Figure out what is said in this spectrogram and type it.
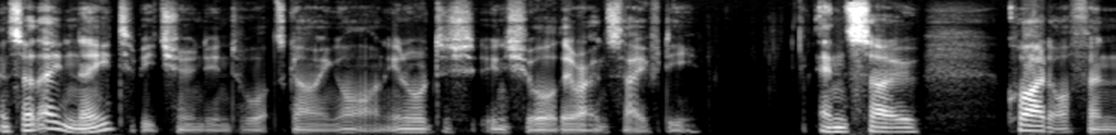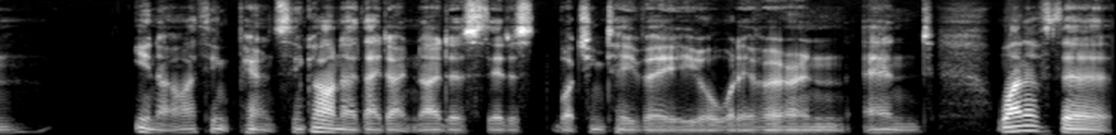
And so they need to be tuned into what's going on in order to ensure their own safety. And so, quite often, you know, I think parents think, oh no, they don't notice. They're just watching TV or whatever. And and one of the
